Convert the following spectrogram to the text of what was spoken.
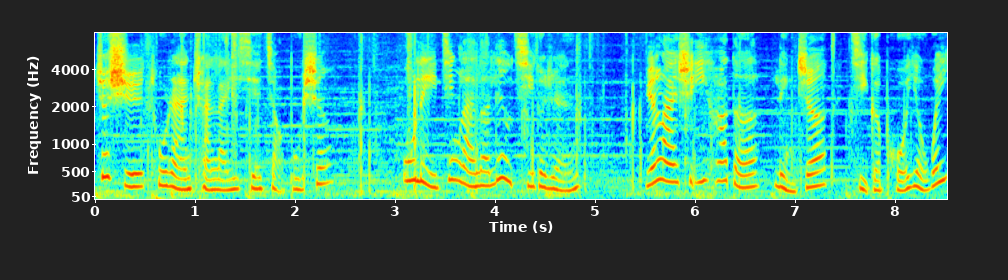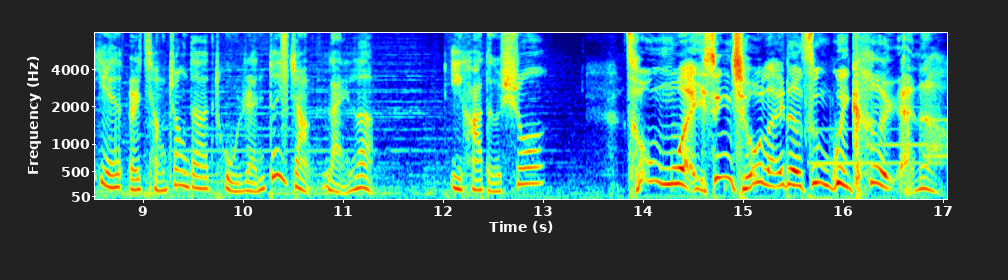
这时突然传来一些脚步声，屋里进来了六七个人。原来是伊哈德领着几个颇有威严而强壮的土人队长来了。伊哈德说：“从外星球来的尊贵客人啊！”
